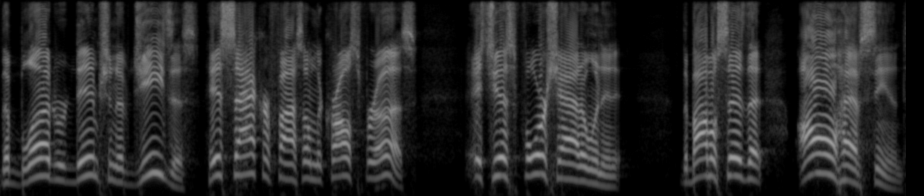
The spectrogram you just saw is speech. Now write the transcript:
the blood redemption of Jesus, his sacrifice on the cross for us. It's just foreshadowing in it. The Bible says that all have sinned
